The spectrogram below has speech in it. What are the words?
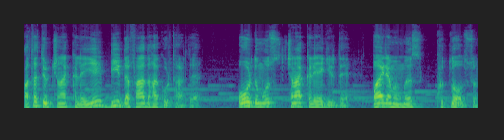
Atatürk Çanakkale'yi bir defa daha kurtardı. Ordumuz Çanakkale'ye girdi. Bayramımız kutlu olsun.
